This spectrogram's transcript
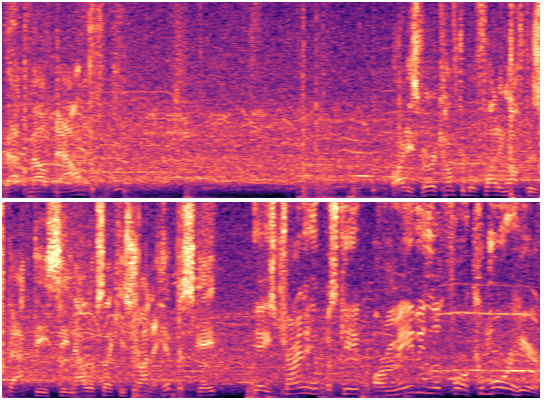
Back mount now. All right, he's very comfortable fighting off his back, DC. Now looks like he's trying to hip escape. Yeah, he's trying to hip escape or maybe look for a Kimura here.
